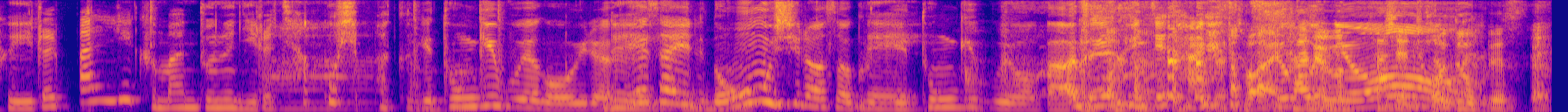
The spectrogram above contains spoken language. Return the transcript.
그 일을 빨리 그만두는 일을 아, 찾고 싶었던 그게 거. 동기부여가 오히려 네. 회사 일이 너무 싫어서 그게 네. 동기부여가 그게 굉장히 저, 아니, 사실, 저도 그랬어요.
